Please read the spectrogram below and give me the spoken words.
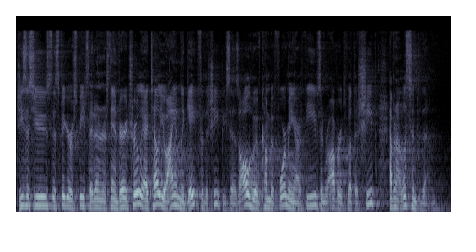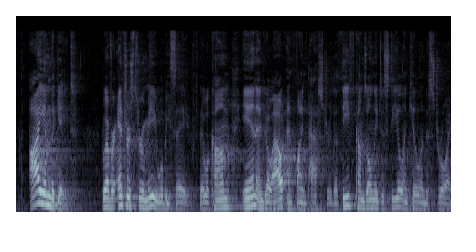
Jesus used this figure of speech they didn't understand. Very truly, I tell you, I am the gate for the sheep, he says. All who have come before me are thieves and robbers, but the sheep have not listened to them. I am the gate. Whoever enters through me will be saved. They will come in and go out and find pasture. The thief comes only to steal and kill and destroy.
